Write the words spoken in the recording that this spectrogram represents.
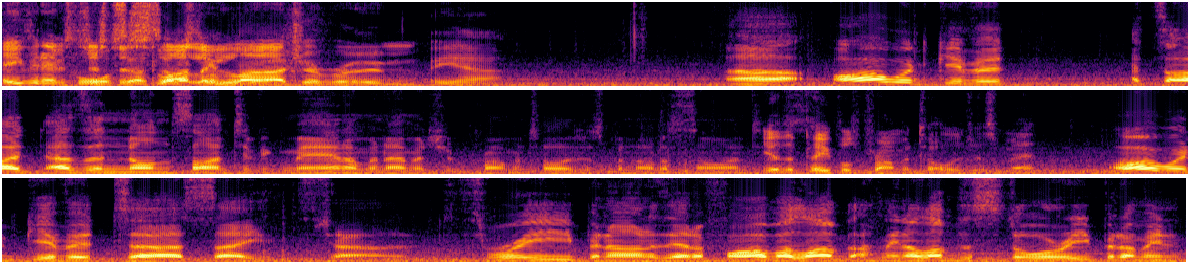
Even if it's just a slightly larger room. yeah. Uh, I would give it. It's, I, as a non-scientific man, I'm an amateur primatologist, but not a scientist. You're the people's primatologist, man. I would give it, uh, say, uh, three bananas out of five. I love. I mean, I love the story, but I mean,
